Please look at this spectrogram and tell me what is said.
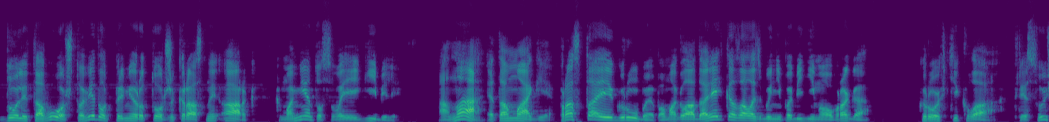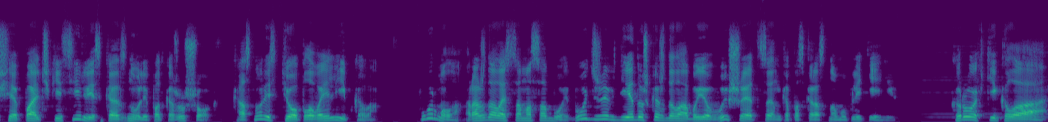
доли того, что ведал, к примеру, тот же Красный Арк к моменту своей гибели. Она, эта магия, простая и грубая, помогла одолеть, казалось бы, непобедимого врага. Кровь текла, трясущие пальчики Сильвии скользнули под кожушок, коснулись теплого и липкого. Формула рождалась само собой. Будь жив дедушка, ждала бы ее высшая оценка по скоростному плетению. Кровь текла.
